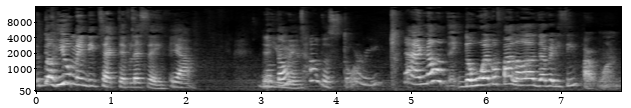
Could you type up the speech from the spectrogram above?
who, the human detective. Let's say. Yeah. The Well, human. don't tell the story. I know the, the whoever follow us already seen part one.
